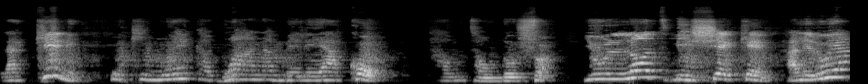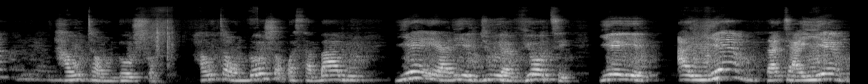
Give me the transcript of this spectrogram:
Lakini ukimweka bwana mbele yako hautaondoshwa. You not be shaken. Haleluya hautaondoshwa. Hautaondoshwa kwa sababu yeye aliye juu ya vyote yeye Am that I am.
